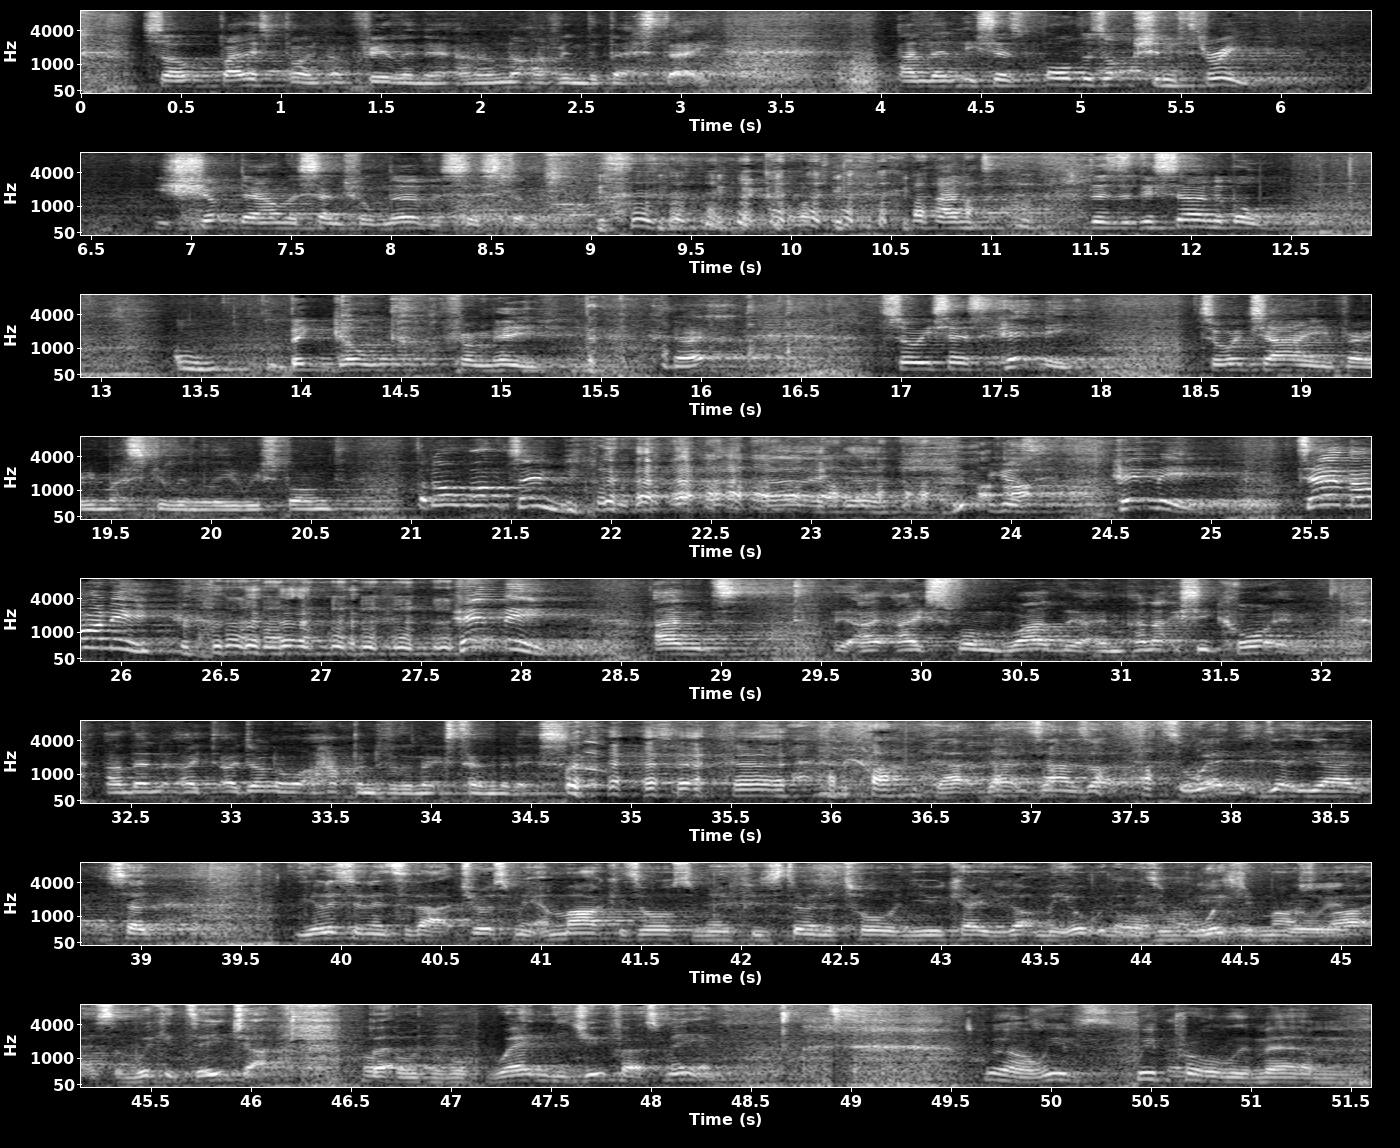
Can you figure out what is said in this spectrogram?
So by this point, I'm feeling it, and I'm not having the best day. And then he says, oh, there's option three. You shut down the central nervous system. and there's a discernible big gulp from me. Right? So he says, hit me. To which I very masculinely respond, I don't want to. goes, hit me. Take my money. hit me. And I, I swung wildly at him and actually caught him. And then I, I don't know what happened for the next 10 minutes. That, that sounds like so. Where, yeah, so you're listening to that. Trust me, and Mark is awesome. If he's doing a tour in the UK, you got to meet up with him. Oh, he's a wicked martial brilliant. artist, a wicked teacher. But when did you first meet him? Well, we've we probably met him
